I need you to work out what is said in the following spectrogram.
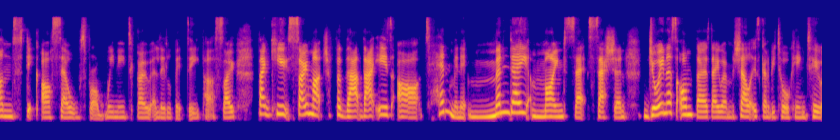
unstick ourselves from. We need to go a little bit deeper. So, thank you so much for that. That is our 10 minute Monday mindset session. Join us on Thursday when Michelle is going to be talking to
